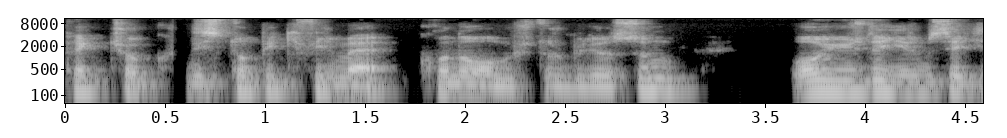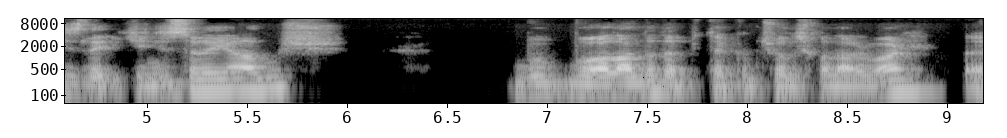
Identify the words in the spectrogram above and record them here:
pek çok distopik filme konu olmuştur biliyorsun. O yüzde 28 ile ikinci sırayı almış. Bu, bu alanda da bir takım çalışmalar var e,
